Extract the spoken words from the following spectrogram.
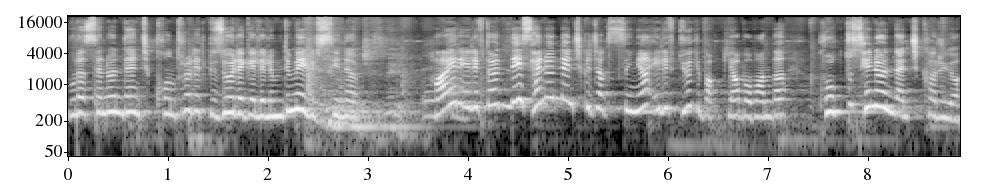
Murat sen önden çık kontrol et biz öyle gelelim değil mi Elif Sinem? Hayır Elif de ön değil sen önden çıkacaksın ya. Elif diyor ki bak ya baban da korktu seni önden çıkarıyor.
